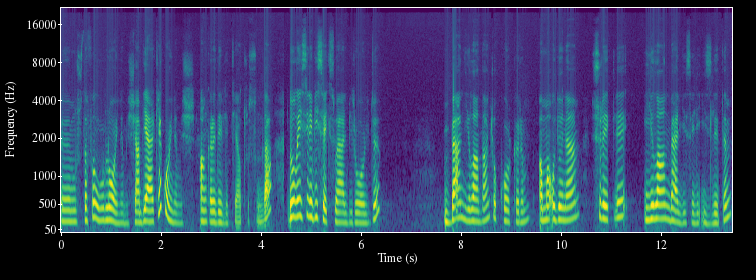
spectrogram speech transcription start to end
e, Mustafa Uğurlu oynamış. Yani bir erkek oynamış Ankara Devlet Tiyatrosu'nda. Dolayısıyla biseksüel bir roldü. Ben yılandan çok korkarım ama o dönem sürekli yılan belgeseli izledim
